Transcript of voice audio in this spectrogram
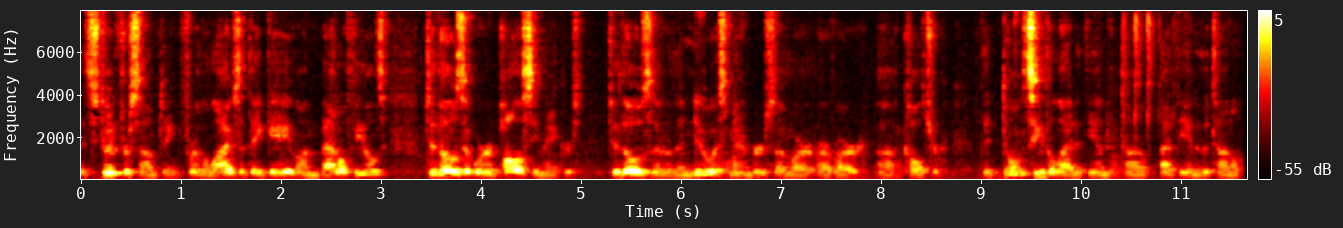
that stood for something, for the lives that they gave on battlefields, to those that were policymakers, to those that are the newest members of our, of our uh, culture that don't see the light at the end of the tunnel, at the end of the tunnel,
